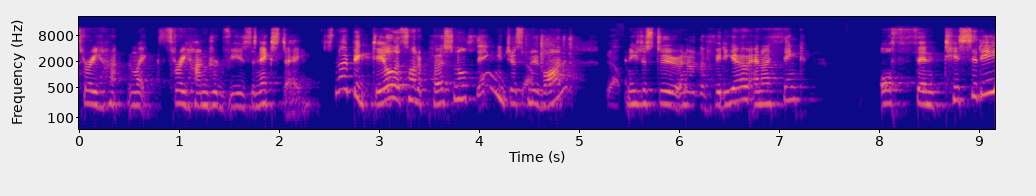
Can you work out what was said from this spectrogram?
300 like 300 views the next day. It's no big deal. It's not a personal thing. You just move on, and you just do another video. And I think authenticity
